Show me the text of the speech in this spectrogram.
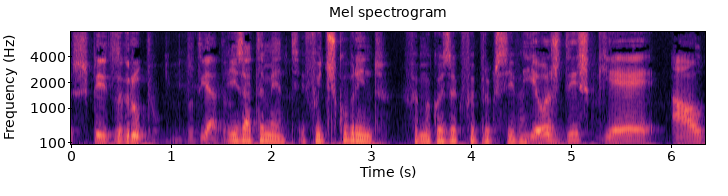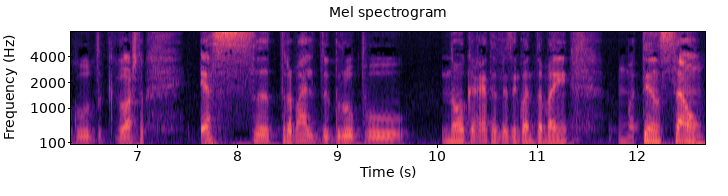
espírito de grupo do teatro. Exatamente, fui descobrindo. Foi uma coisa que foi progressiva. E hoje diz que é algo de que gosta. Esse trabalho de grupo não acarreta de vez em quando também uma tensão,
